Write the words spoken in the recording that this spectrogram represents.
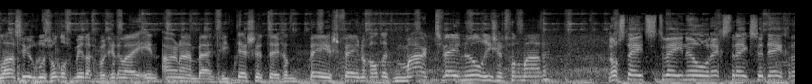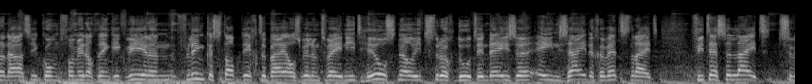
Het laatste uur op de zondagmiddag beginnen wij in Arnhem bij Vitesse tegen PSV. Nog altijd maar 2-0, Richard van der Maden. Nog steeds 2-0 rechtstreekse degradatie. Komt vanmiddag denk ik weer een flinke stap dichterbij... als Willem II niet heel snel iets terug doet in deze eenzijdige wedstrijd. Vitesse leidt 2-0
